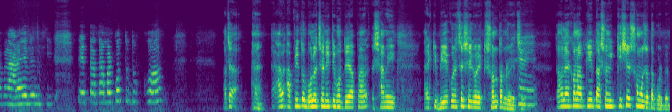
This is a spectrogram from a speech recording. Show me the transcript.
আবার হারাই ফেলছি। তাতে আমার কত দুঃখ। আচ্ছা হ্যাঁ আপনি তো বলেছেন ইতিমধ্যে আপনার স্বামী আরেকটি বিয়ে করেছে সেই ঘরে একটি সন্তান রয়েছে। হ্যাঁ। তাহলে এখন আপনি তার সঙ্গে কিসের সমঝোতা করবেন?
